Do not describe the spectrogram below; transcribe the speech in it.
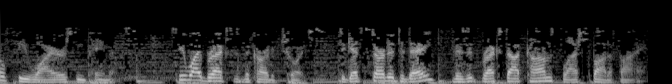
no fee wires and payments. See why Brex is the card of choice. To get started today, visit brex.com slash Spotify.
